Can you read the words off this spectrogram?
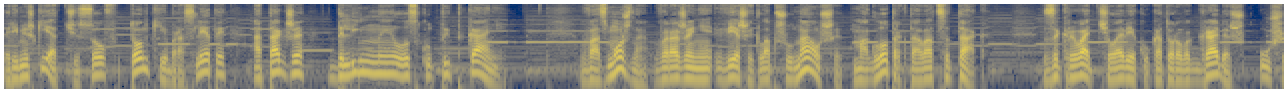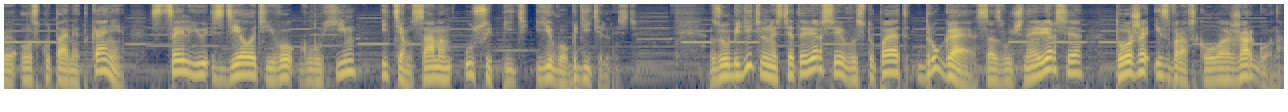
ремешки от часов, тонкие браслеты, а также длинные лоскуты ткани. Возможно, выражение «вешать лапшу на уши» могло трактоваться так. Закрывать человеку, которого грабишь, уши лоскутами ткани с целью сделать его глухим и тем самым усыпить его бдительность. За убедительность этой версии выступает другая созвучная версия, тоже из воровского жаргона.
